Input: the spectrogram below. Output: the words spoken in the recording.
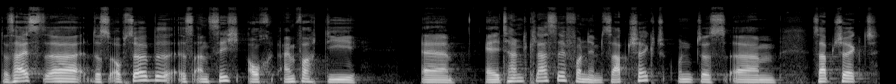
Das heißt, äh, das Observable ist an sich auch einfach die äh, Elternklasse von dem Subject und das ähm, Subject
